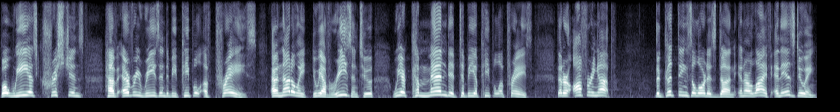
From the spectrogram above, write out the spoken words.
But we as Christians have every reason to be people of praise. And not only do we have reason to, we are commanded to be a people of praise that are offering up the good things the Lord has done in our life and is doing.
